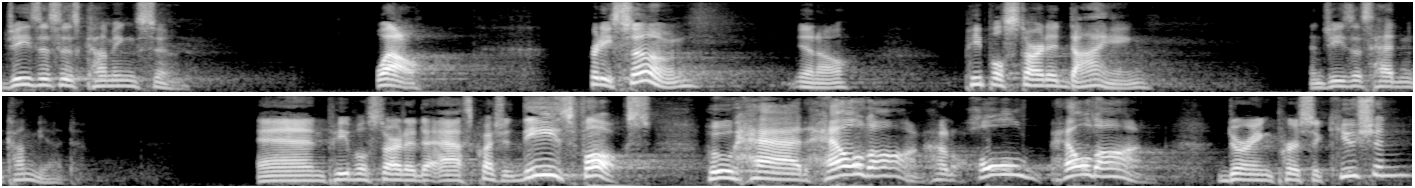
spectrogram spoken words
Jesus is coming soon. Well, pretty soon, you know, people started dying and Jesus hadn't come yet. And people started to ask questions. These folks who had held on, had hold, held on during persecution,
